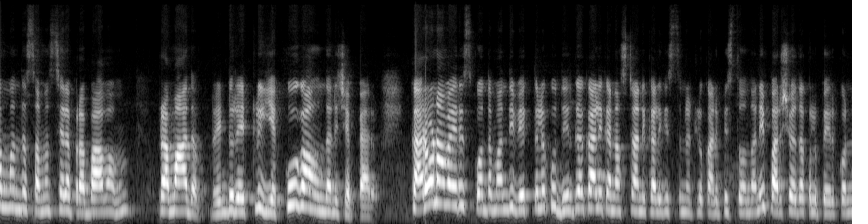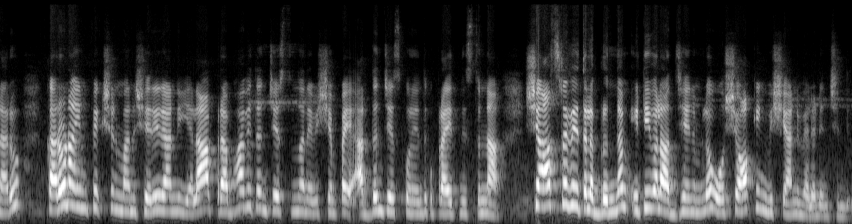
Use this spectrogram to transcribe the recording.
సంబంధ సమస్యల ప్రభావం ప్రమాదం రెండు రెట్లు ఎక్కువగా ఉందని చెప్పారు. కరోనా వైరస్ కొంతమంది వ్యక్తులకు దీర్ఘకాలిక నష్టాన్ని కలిగిస్తున్నట్లు కనిపిస్తోందని పరిశోధకులు పేర్కొన్నారు. కరోనా ఇన్ఫెక్షన్ మన శరీరాన్ని ఎలా ప్రభావితం చేస్తుందనే విషయంపై అర్థం చేసుకునేందుకు ప్రయత్నిస్తున్న శాస్త్రవేత్తల బృందం ఇటీవల అధ్యయనంలో ఓ షాకింగ్ విషయాన్ని వెల్లడించింది.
